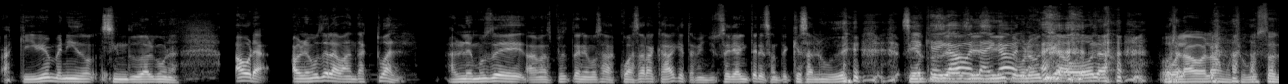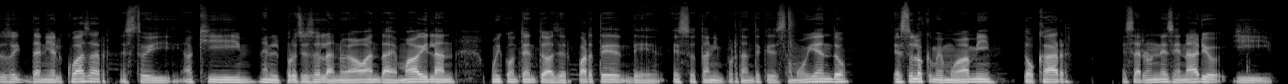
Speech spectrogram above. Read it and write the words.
aquí bienvenido, sin duda alguna. Ahora, hablemos de la banda actual. Hablemos de, además pues tenemos a Quasar acá, que también sería interesante que salude, ¿cierto? que diga O sea, hola, sí, diga lo hola. diga hola. Hola, hola, mucho gusto. Yo soy Daniel Cuázar. Estoy aquí en el proceso de la nueva banda de Mavilan. Muy contento de hacer parte de esto tan importante que se está moviendo. Esto es lo que me mueve a mí, tocar, estar en un escenario y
